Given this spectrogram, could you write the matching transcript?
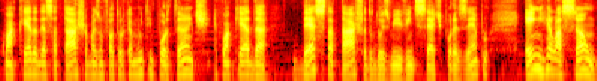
com a queda dessa taxa, mas um fator que é muito importante é com a queda desta taxa do 2027, por exemplo, em relação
